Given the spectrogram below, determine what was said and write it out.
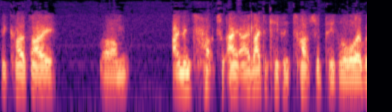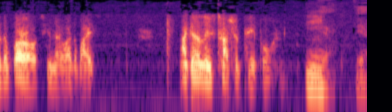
because I, um, I'm in touch. I, I like to keep in touch with people all over the world. You know, otherwise, I'm going to lose touch with people. Yeah, yeah.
